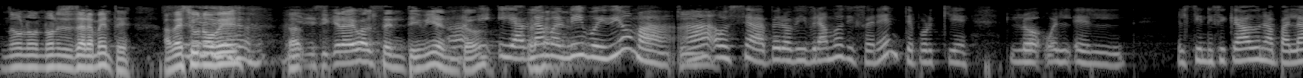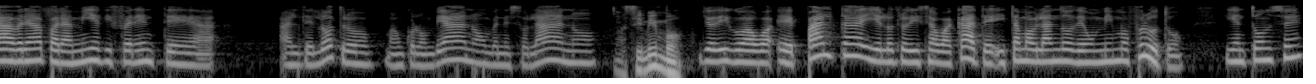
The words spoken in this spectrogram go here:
No, no, no necesariamente. A veces uno ve, Y ni siquiera lleva el sentimiento. Ah, y, y hablamos el mismo idioma, ah, o sea, pero vibramos diferente porque lo, el, el- el significado de una palabra para mí es diferente a- al del otro, a un colombiano, a un venezolano. así mismo. Yo digo agua- eh, palta y el otro dice aguacate y estamos hablando de un mismo fruto. Y entonces,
